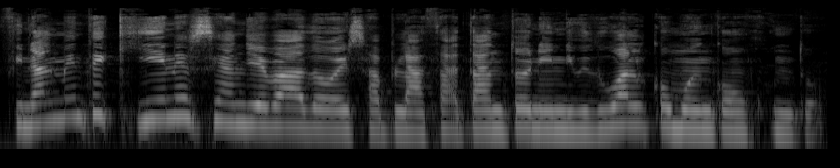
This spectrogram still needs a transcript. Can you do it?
Finalmente, ¿quiénes se han llevado esa plaza, tanto en individual como en conjunto?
